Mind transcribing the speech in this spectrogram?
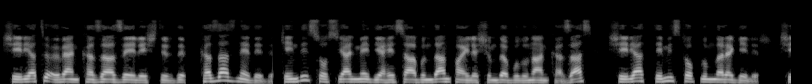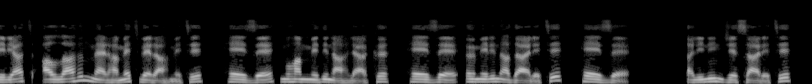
şeriatı öven Kazaz'ı eleştirdi. Kazaz ne dedi? Kendi sosyal medya hesabından paylaşımda bulunan Kazaz, şeriat temiz toplumlara gelir. Şeriat, Allah'ın merhamet ve rahmeti, H.Z. Muhammed'in ahlakı, H.Z. Ömer'in adaleti, H.Z. Ali'nin cesareti,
